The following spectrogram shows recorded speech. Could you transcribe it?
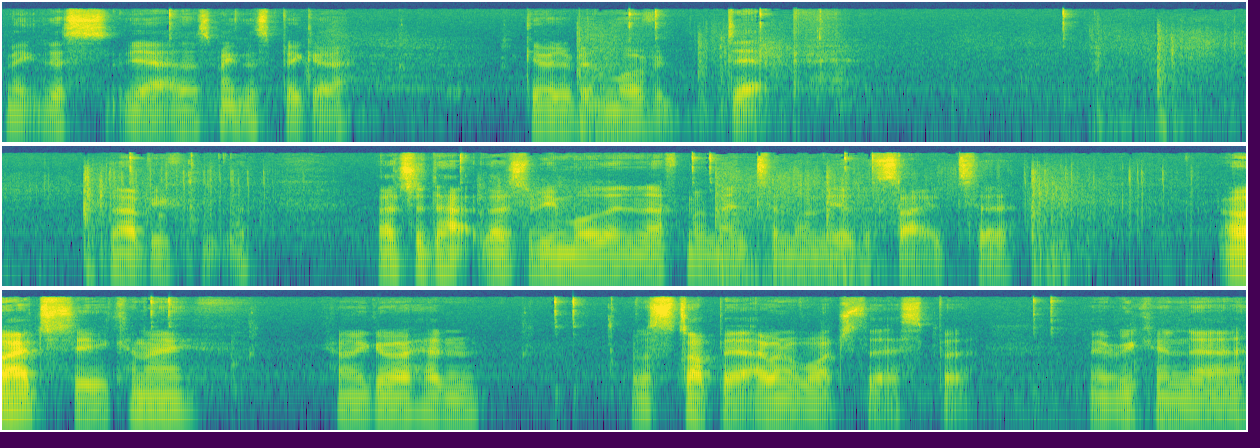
Make this... Yeah, let's make this bigger. Give it a bit more of a dip. That'd be that should that should be more than enough momentum on the other side to. Oh, actually, can I can I go ahead and we'll stop it. I want to watch this, but maybe we can uh,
